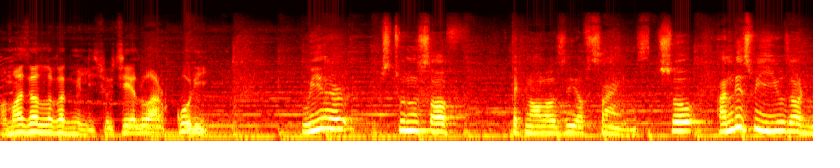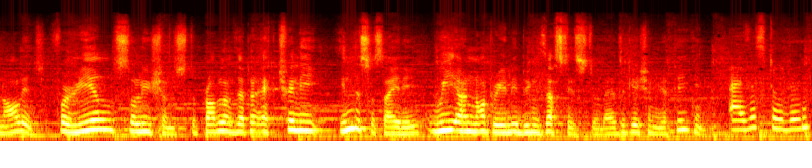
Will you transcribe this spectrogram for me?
সমাজৰ লগত মিলি ছ'চিয়েল ৱাৰ্ক কৰি We are students of technology, of science. So unless we use our knowledge for real solutions to problems that are actually in the society, we are not really doing justice to the education we are taking. As a student,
